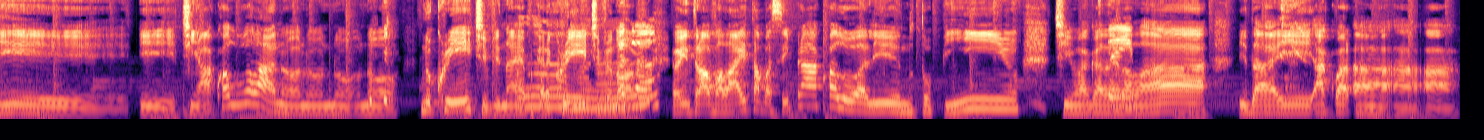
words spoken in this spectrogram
E, e tinha Aqualua lá no, no, no, no, no Creative, na época era Creative o nome. Aham. Eu entrava lá e tava sempre a Aqualua ali no topinho, tinha uma galera Sim. lá, e daí a, aqua- a, a, a,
